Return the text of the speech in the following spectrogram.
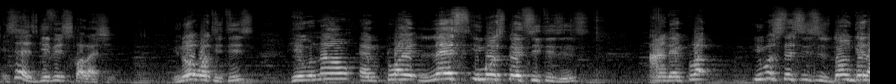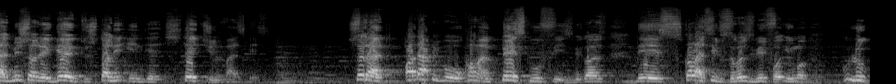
he says giving scholarship. You know what it is? He will now employ less Imo State citizens and employ Igbo state citizens don get admission again to study in the state universities so that other people will come and pay school fees because the scholarship is supposed to be for Imo look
